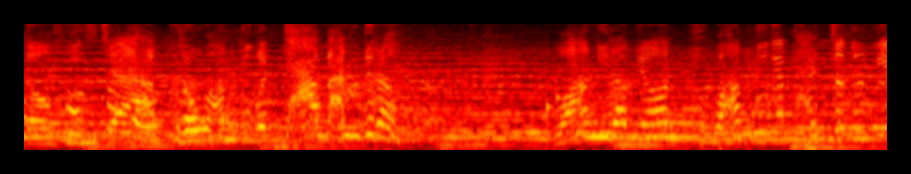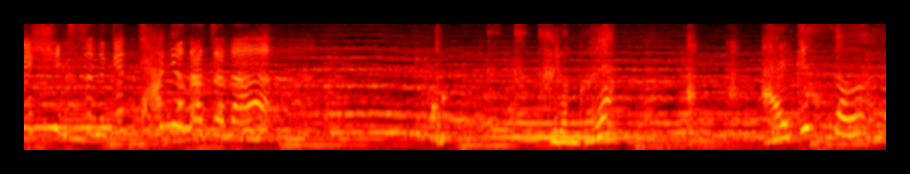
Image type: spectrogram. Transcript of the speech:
너 혼자 앞으로 왕국을 다 만들어. 왕이라면 왕국의 발전을 위해 힘쓰는 게 당연하잖아. 그, 그런 거야? 아, 알겠어.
